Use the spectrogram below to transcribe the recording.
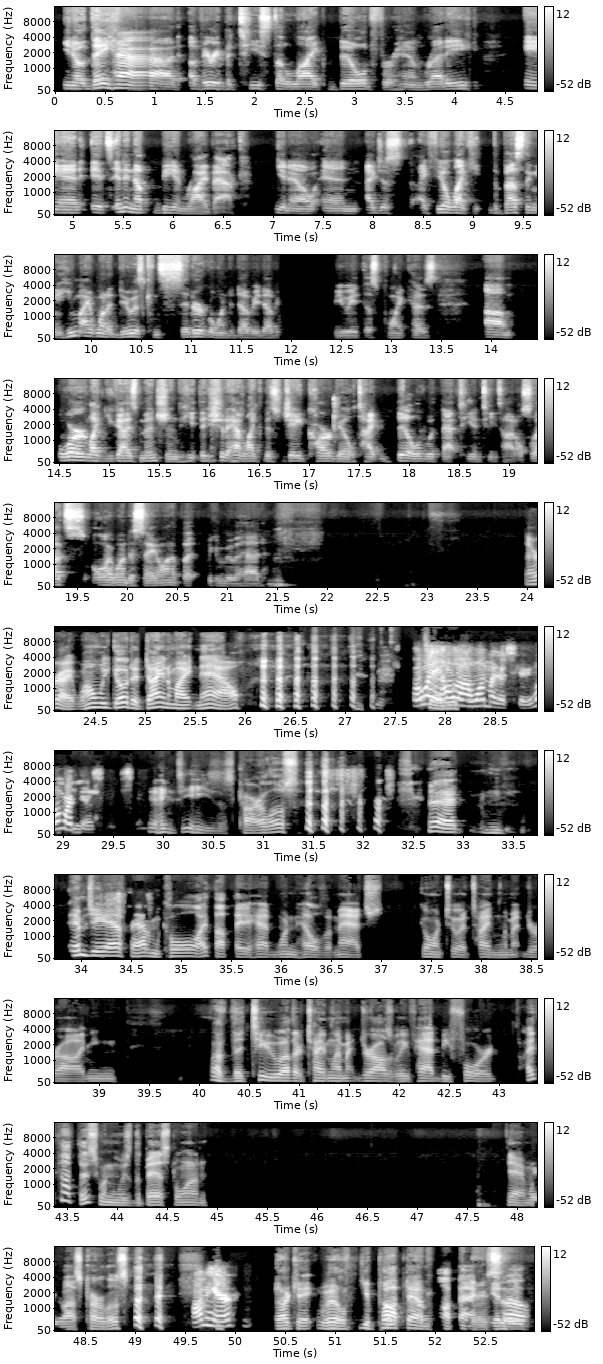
you know, they had a very Batista like build for him ready, and it's ended up being Ryback. You know, and I just I feel like the best thing that he might want to do is consider going to WWE at this point because, um, or like you guys mentioned, he, they should have had like this Jade Cargill type build with that TNT title. So that's all I wanted to say on it. But we can move ahead. All right. Why don't we go to Dynamite now? oh wait, so, hold on. One minute, skating. One more thing. Jesus, Carlos. uh, MJF, Adam Cole. I thought they had one hell of a match going to a time limit draw. I mean, of the two other time limit draws we've had before, I thought this one was the best one. Yeah, we lost Carlos. I'm here. Okay, well, you popped oh, out and popped back. Okay, so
